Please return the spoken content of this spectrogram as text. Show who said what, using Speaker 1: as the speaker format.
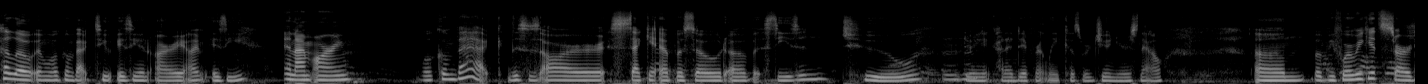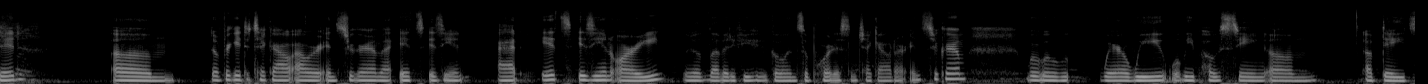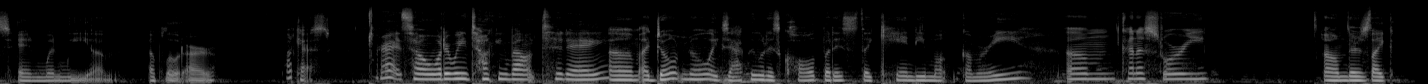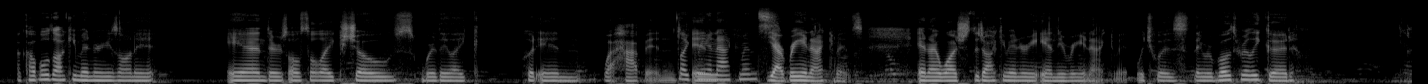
Speaker 1: Hello and welcome back to Izzy and Arry. I'm Izzy.
Speaker 2: And I'm Arry.
Speaker 1: Welcome back. This is our second episode of season 2 We're doing it kind of differently because we're juniors now. Um, but before we get started, um, don't forget to check out our Instagram at it's Izzy and at it's Izzy and Arry. We would love it if you could go and support us and check out our Instagram, where we where we will be posting um, updates and when we um, upload our podcast.
Speaker 2: All right, so what are we talking about today?
Speaker 1: Um, I don't know exactly what it's called, but it's the Candy Montgomery um, kind of story. Um, there's like a couple documentaries on it, and there's also like shows where they like put in what happened,
Speaker 2: like
Speaker 1: in-
Speaker 2: reenactments?
Speaker 1: Yeah, reenactments. And I watched the documentary and the reenactment, which was they were both really good.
